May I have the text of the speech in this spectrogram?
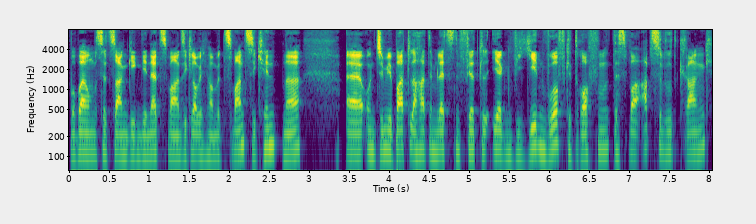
Wobei man muss jetzt sagen, gegen die Nets waren sie, glaube ich, mal mit 20 hinten. Ne? Äh, und Jimmy Butler hat im letzten Viertel irgendwie jeden Wurf getroffen. Das war absolut krank.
